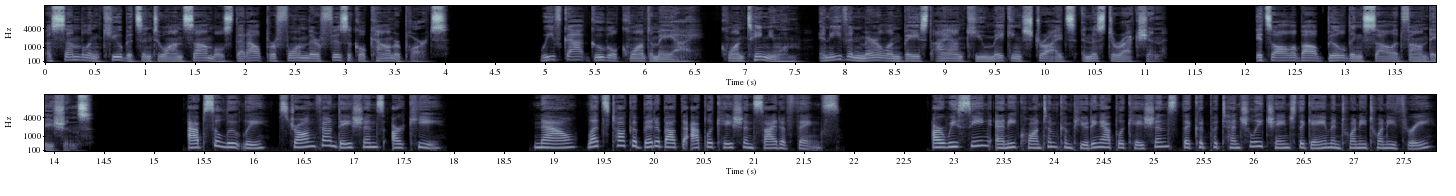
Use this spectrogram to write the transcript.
assembling qubits into ensembles that outperform their physical counterparts. We've got Google Quantum AI, Quantinuum, and even Maryland based IonQ making strides in this direction. It's all about building solid foundations. Absolutely, strong foundations are key. Now, let's talk a bit about the application side of things. Are we seeing any quantum computing applications that could potentially change the game in 2023?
